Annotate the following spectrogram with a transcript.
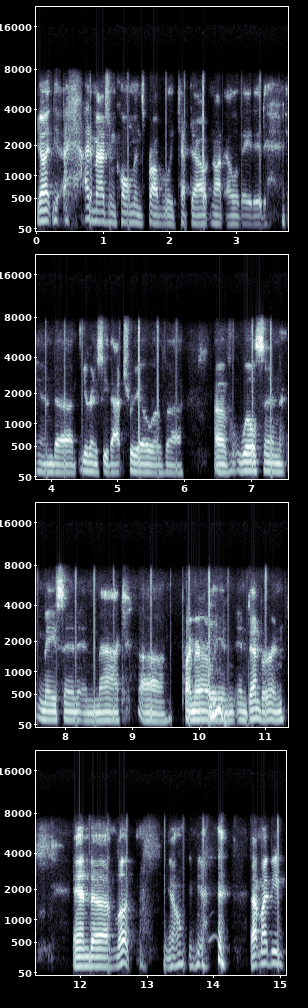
you know, I, I'd imagine Coleman's probably kept out, not elevated, and uh, you're going to see that trio of. Uh, of Wilson, Mason, and Mack, uh, primarily mm-hmm. in, in Denver. And and uh, look, you know, that might be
